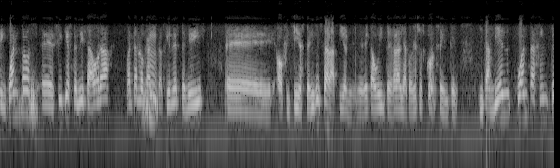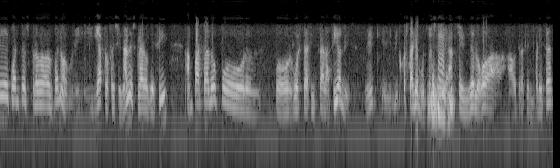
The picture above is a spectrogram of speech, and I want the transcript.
¿En cuántos eh, sitios tenéis ahora, cuántas localizaciones tenéis eh, oficinas, tenéis instalaciones de DKV Integralia con esos consentes? Y también cuánta gente, cuántos, bueno, ya profesionales, claro que sí, han pasado por, por vuestras instalaciones, ¿eh? que me consta que muchos han cedido luego a, otras empresas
